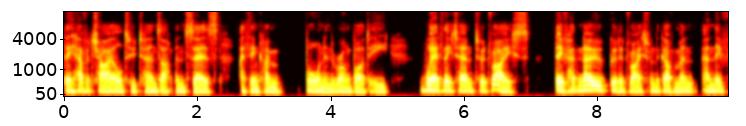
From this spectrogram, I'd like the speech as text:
they have a child who turns up and says, I think I'm born in the wrong body, where do they turn to advice? They've had no good advice from the government, and they've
